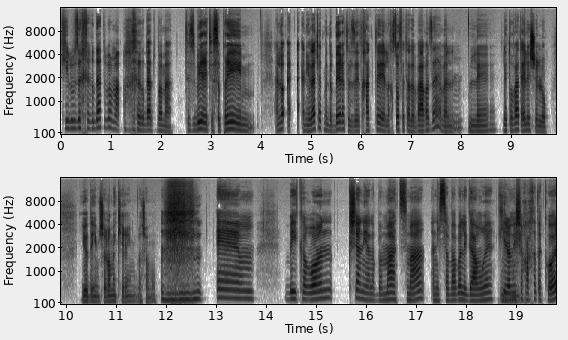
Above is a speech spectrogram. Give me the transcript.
כאילו זה חרדת במה. חרדת במה. תסבירי, תספרי, אני, לא, אני יודעת שאת מדברת על זה, התחלת אה, לחשוף את הדבר הזה, אבל ל- לטובת אלה שלא יודעים, שלא מכירים, לא שמעו. בעיקרון, כשאני על הבמה עצמה, אני סבבה לגמרי, כאילו אני שוכחת הכל,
